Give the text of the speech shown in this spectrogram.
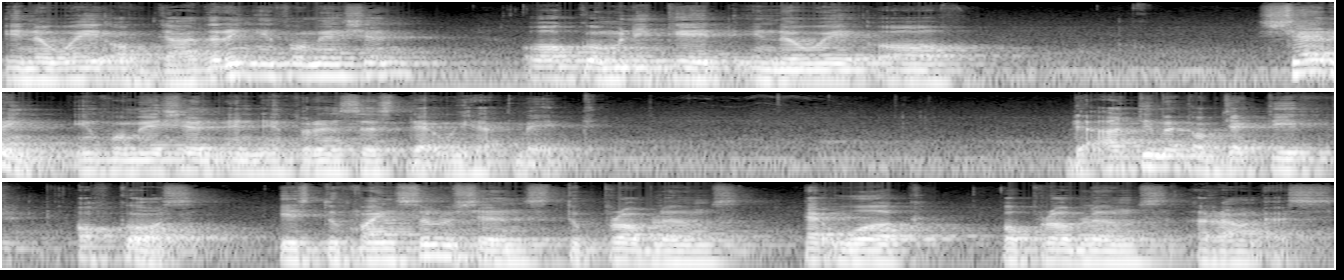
in a way of gathering information or communicate in the way of sharing information and inferences that we have made. The ultimate objective, of course, is to find solutions to problems at work or problems around us.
